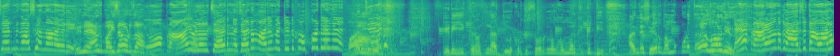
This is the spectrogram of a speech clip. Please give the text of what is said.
ചേട്ടന് കാശ് തന്നാണ് അവർ പിന്നെ ഞാൻ പൈസ കൊടുത്താ. അയ്യോ പ്രായമുള്ള ഒരു ചേട്ടന്. ചേട്ടൻ മരം വെട്ടിട്ട് പൊക്കോട്ടാണ് എടി ഈ കിണറ്റിനകത്ത് നിന്ന് കുറച്ച് സ്വർണം അമ്മർക്ക് കിട്ടി. അതിന്റെ ഷെയർ നമുക്ക് കൂടെ തരാന്ന് പറഞ്ഞു. പ്രായം കവാലം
